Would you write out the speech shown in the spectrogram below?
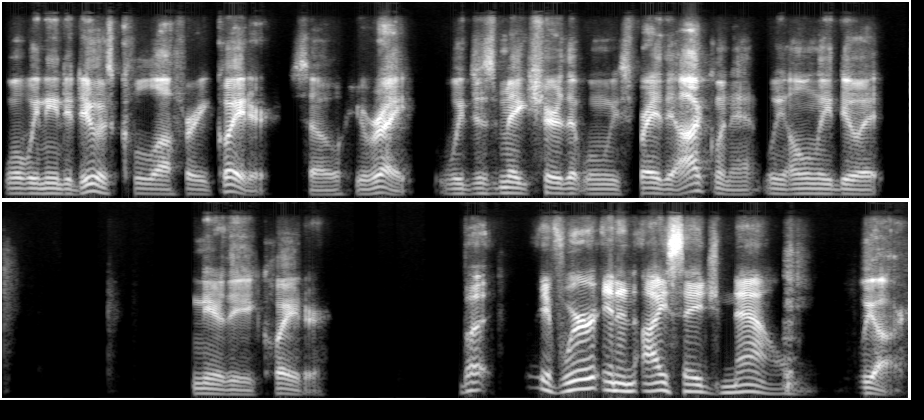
what we need to do is cool off our equator. So you're right. We just make sure that when we spray the aquanet we only do it near the equator. But if we're in an ice age now, we are.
